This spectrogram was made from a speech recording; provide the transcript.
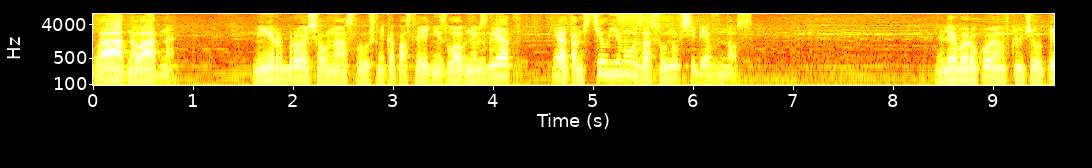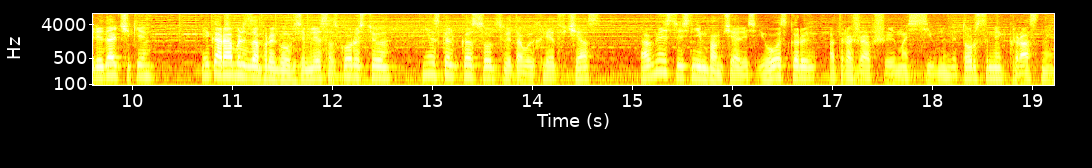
Ладно, ладно. Мир бросил на слушника последний злобный взгляд и отомстил ему, засунув себе в нос. Левой рукой он включил передатчики, и корабль запрыгал к земле со скоростью несколько сот световых лет в час, а вместе с ним помчались и «Оскары», отражавшие массивными торсами красные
